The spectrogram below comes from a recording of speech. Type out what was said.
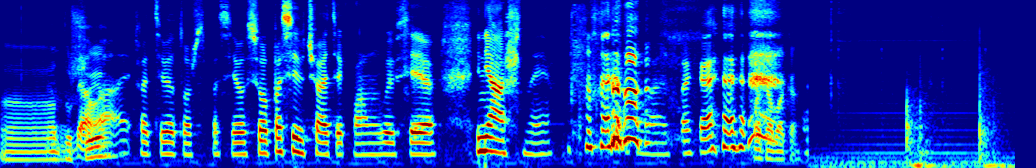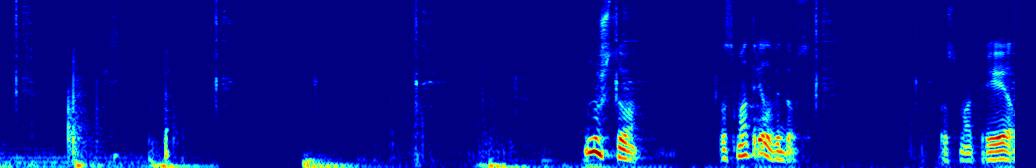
Э, От души. Давай. От тебе тоже спасибо. Все, спасибо, чатик вам. Вы все няшные. Пока-пока. Ну что, посмотрел видос? Посмотрел.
